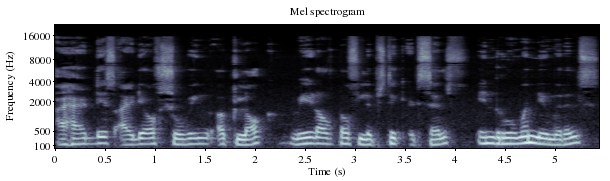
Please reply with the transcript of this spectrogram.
I had this idea of showing a clock made out of lipstick itself in Roman numerals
